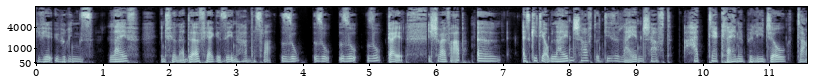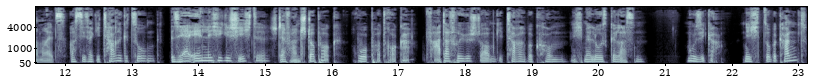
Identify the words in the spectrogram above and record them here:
die wir übrigens live in Philadelphia gesehen haben. Das war so, so, so, so geil. Ich schweife ab. Äh, es geht ja um Leidenschaft und diese Leidenschaft hat der kleine Billy Joe damals aus dieser Gitarre gezogen. Sehr ähnliche Geschichte. Stefan Stoppock, Ruhrpott-Rocker, Vater früh gestorben, Gitarre bekommen, nicht mehr losgelassen. Musiker nicht so bekannt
